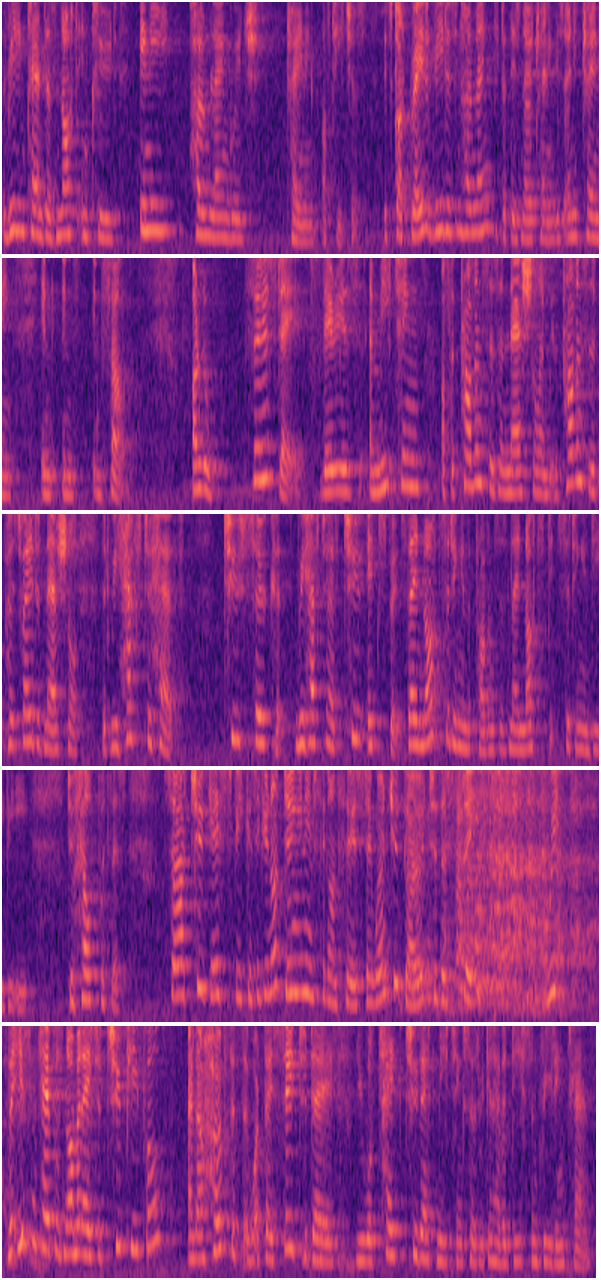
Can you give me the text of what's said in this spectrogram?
The reading plan does not include any home language training of teachers. It's got graded readers in home language, but there's no training. There's only training in, in, in FAL. On Thursday, there is a meeting of the provinces and national, and the provinces have persuaded national that we have to have two circuit, we have to have two experts. They're not sitting in the provinces and they're not sitting in DBE to help with this. So our two guest speakers, if you're not doing anything on Thursday, won't you go to the speak? we, the Eastern Cape has nominated two people and I hope that the, what they said today you will take to that meeting so that we can have a decent reading plan.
